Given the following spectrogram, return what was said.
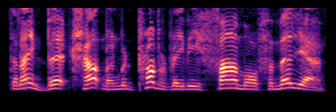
the name Bert Trautmann would probably be far more familiar.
